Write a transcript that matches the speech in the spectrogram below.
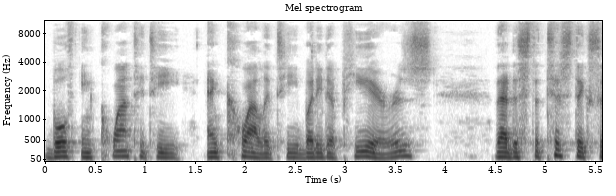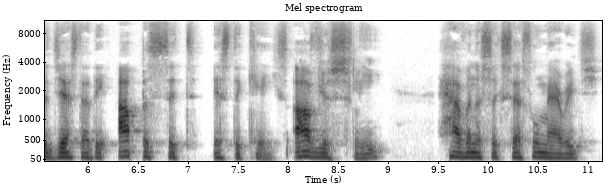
both in quantity and quality. But it appears that the statistics suggest that the opposite is the case. Obviously, having a successful marriage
